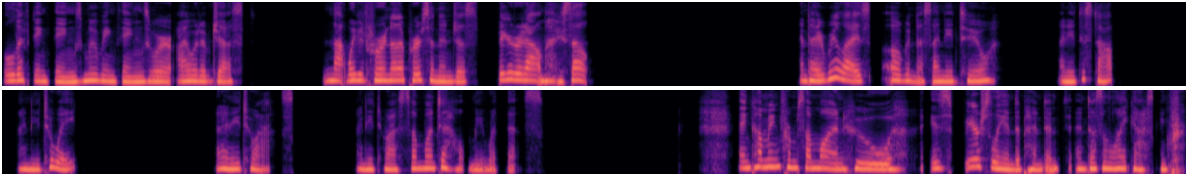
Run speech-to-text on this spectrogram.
lifting things, moving things, where I would have just not waited for another person and just figured it out myself. And I realized, oh goodness, I need to, I need to stop. I need to wait. And I need to ask. I need to ask someone to help me with this. And coming from someone who is fiercely independent and doesn't like asking for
